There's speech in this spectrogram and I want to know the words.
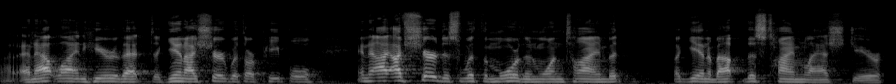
Uh, an outline here that, again, I shared with our people. And I, have shared this with them more than one time, but again, about this time last year.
